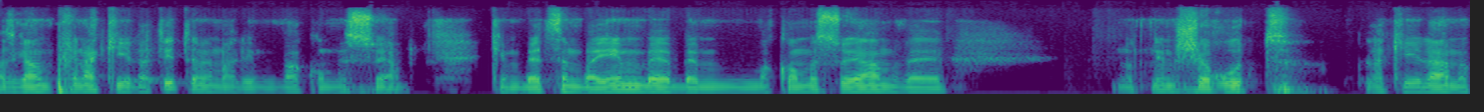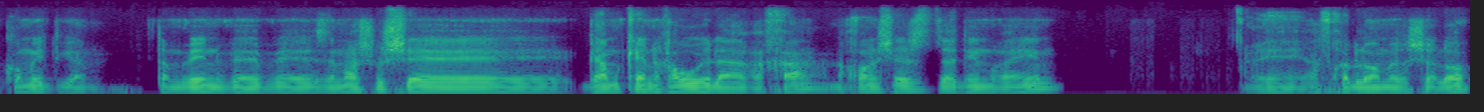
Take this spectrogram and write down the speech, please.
אז גם מבחינה קהילתית הם ממלאים ואקום מסוים. כי הם בעצם באים במקום מסוים ונותנים שירות לקהילה המקומית גם, אתה מבין? ו- וזה משהו שגם כן ראוי להערכה. נכון שיש צדדים רעים, אה, אף אחד לא אומר שלא,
